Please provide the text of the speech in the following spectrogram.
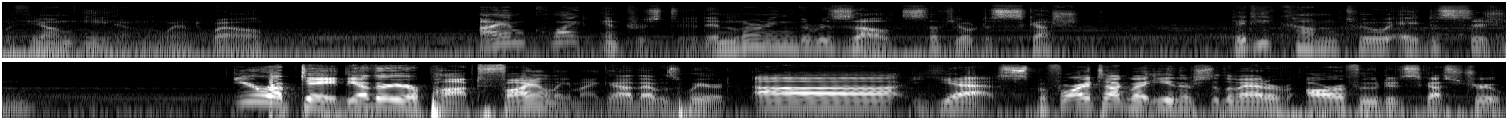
with young Ian went well. I am quite interested in learning the results of your discussion. Did he come to a decision? Ear update. The other ear popped. Finally. My god, that was weird. Uh, yes. Before I talk about Ian, there's still the matter of Arefu to discuss. True.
